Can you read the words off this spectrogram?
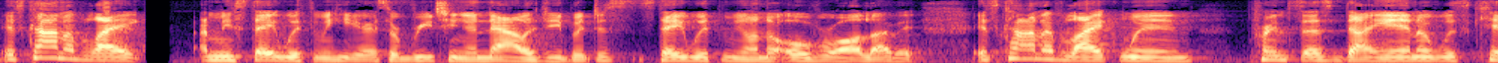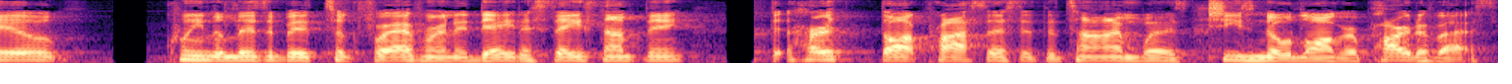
It's kind of like I mean, stay with me here. It's a reaching analogy, but just stay with me on the overall of it. It's kind of like when Princess Diana was killed Queen Elizabeth took forever and a day to say something. Her thought process at the time was she's no longer part of us.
